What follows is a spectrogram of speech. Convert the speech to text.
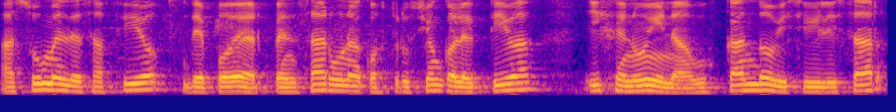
asume el desafío de poder pensar una construcción colectiva y genuina, buscando visibilizar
